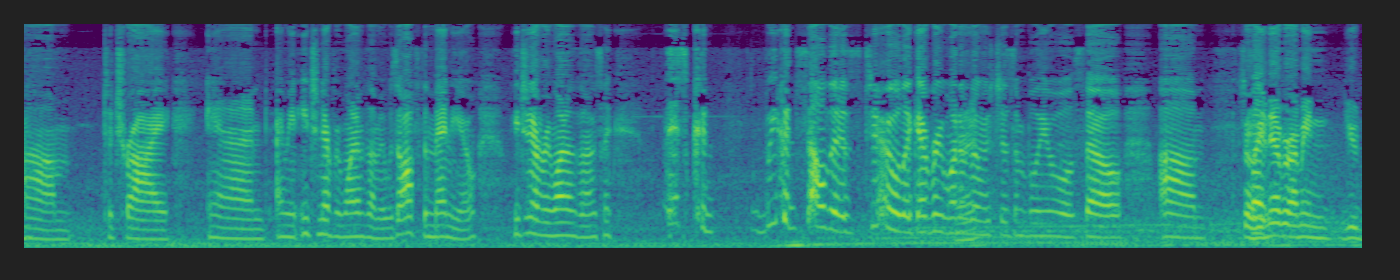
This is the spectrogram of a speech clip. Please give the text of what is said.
um, to try, and I mean each and every one of them. It was off the menu. Each and every one of them, I was like, this could we could sell this too. Like every one of them was just unbelievable. So. Um, So but- he never. I mean, you.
